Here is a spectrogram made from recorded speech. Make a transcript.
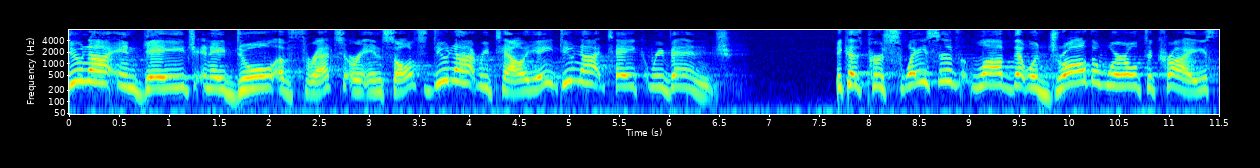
Do not engage in a duel of threats or insults. Do not retaliate. Do not take revenge. Because persuasive love that will draw the world to Christ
